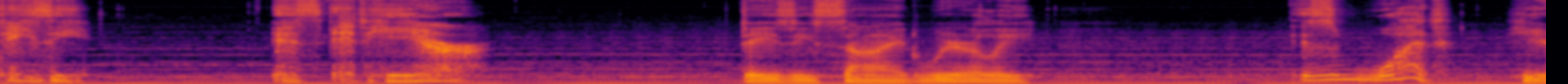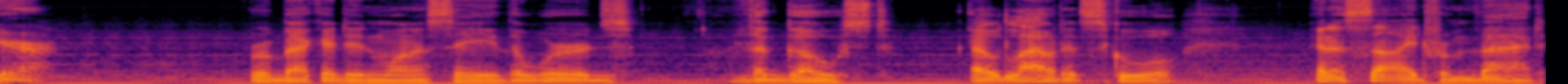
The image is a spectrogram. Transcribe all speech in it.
Daisy, is it here? Daisy sighed wearily. Is what here? Rebecca didn't want to say the words, the ghost, out loud at school. And aside from that,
